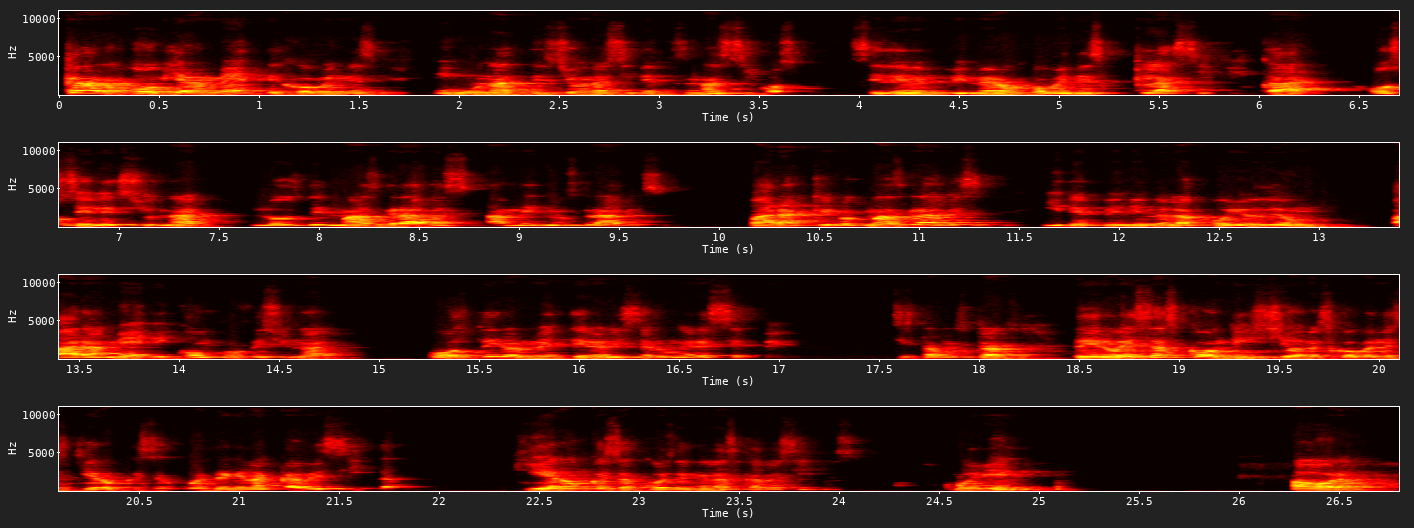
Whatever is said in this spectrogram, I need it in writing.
Claro, obviamente, jóvenes, en una atención en accidentes masivos se debe primero, jóvenes, clasificar o seleccionar los de más graves a menos graves, para que los más graves, y dependiendo del apoyo de un paramédico o un profesional, posteriormente realizar un RCP, si estamos claros. Pero esas condiciones, jóvenes, quiero que se acuerden en la cabecita. Quiero que se acuerden en las cabecitas. Muy bien. Ahora,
